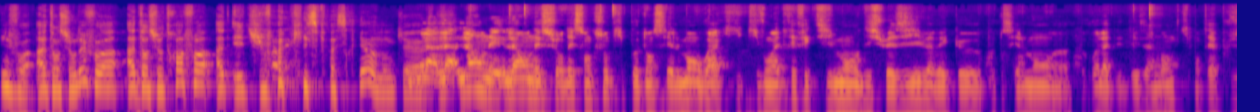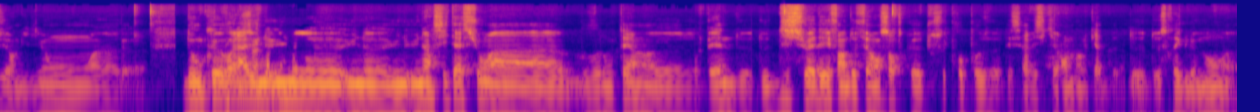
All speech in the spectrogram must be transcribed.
une fois, attention deux fois, attention trois fois, et tu vois qu'il se passe rien. Donc euh. voilà, là, là, on est là, on est sur des sanctions qui potentiellement, voilà, qui, qui vont être effectivement dissuasives avec euh, potentiellement, euh, voilà, des, des, amendes qui montaient à plusieurs millions. donc voilà, une, une, une, une, incitation à, volontaire hein, européenne de, de, dissuader, enfin de faire en sorte que tout ce qui propose des services qui rentrent dans le cadre de, de, ce règlement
